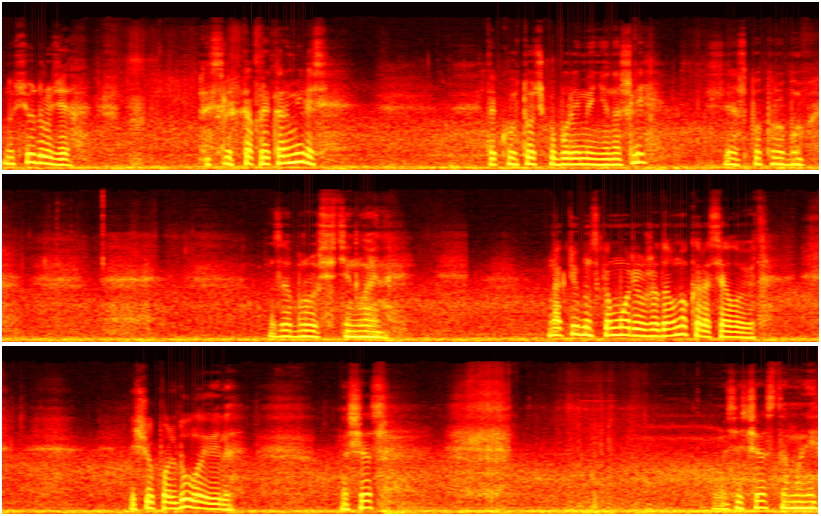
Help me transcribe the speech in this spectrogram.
Ну все, друзья, слегка прикормились. Такую точку более-менее нашли. Сейчас попробуем забросить инлайн. На Актюбинском море уже давно карася ловят. Еще по льду ловили. А сейчас... А сейчас там они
